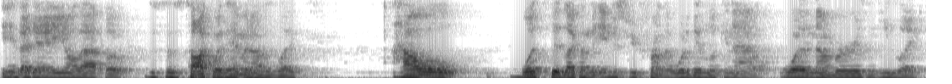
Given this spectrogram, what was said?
his identity and all that, but just was talking with him and I was like, how what's it like on the industry front? Like what are they looking at? What are the numbers? And he's like,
